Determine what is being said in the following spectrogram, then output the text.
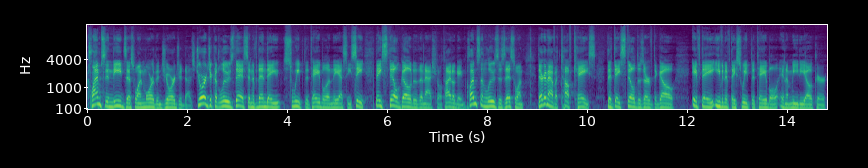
Clemson needs this one more than Georgia does. Georgia could lose this, and if then they sweep the table in the SEC, they still go to the national title game. Clemson loses this one, they're going to have a tough case that they still deserve to go if they even if they sweep the table in a mediocre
